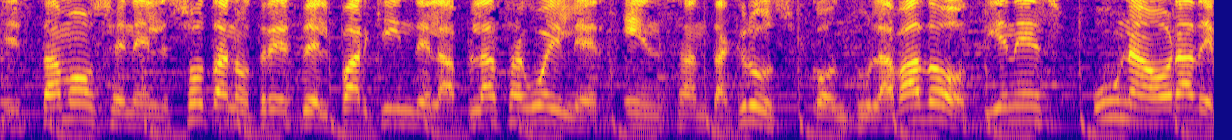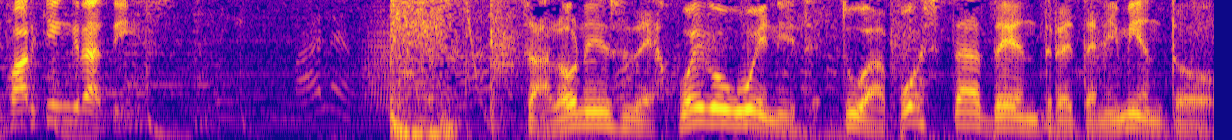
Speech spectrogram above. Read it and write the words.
Estamos en el sótano 3 del parking de la Plaza Whaler en Santa Cruz. Con tu lavado tienes una hora de parking gratis. Salones de Juego Winit, tu apuesta de entretenimiento.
